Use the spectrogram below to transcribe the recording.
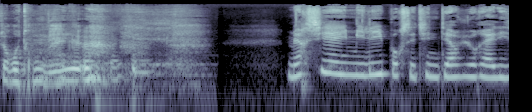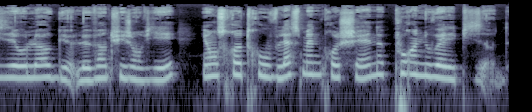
se, retrouver. Merci à Émilie pour cette interview réalisée au log le 28 janvier et on se retrouve la semaine prochaine pour un nouvel épisode.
